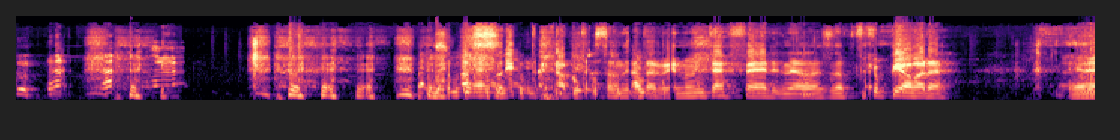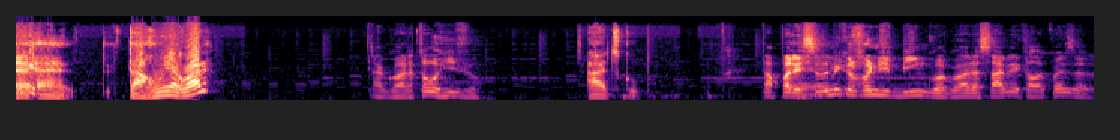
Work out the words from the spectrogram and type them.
A captação dele também não interfere nela, só porque piora. é, tá ruim agora? Agora tá horrível. Ah, desculpa. Tá parecendo um microfone de bingo agora, sabe? Aquela coisa.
